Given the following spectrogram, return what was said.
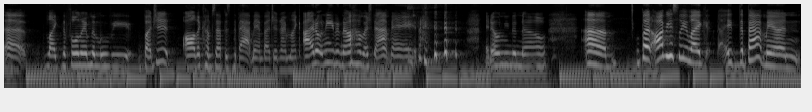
uh, like the full name of the movie budget, all that comes up is the Batman budget. And I'm like, I don't need to know how much that made. I don't need to know. Um, but obviously, like the Batman,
